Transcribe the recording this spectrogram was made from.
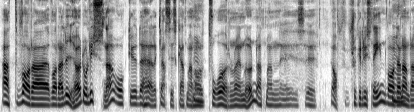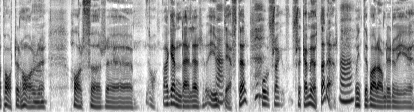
att vara, vara lyhörd och lyssna och eh, det här klassiska att man Mm. har två öron och en mun. Att man eh, eh, ja, försöker lyssna in vad Mm. den andra parten har, Mm. eh, har för eh, ja, agenda eller är Ja. ute efter. Och försöka, försöka möta där. Ja. Och inte bara om det nu är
